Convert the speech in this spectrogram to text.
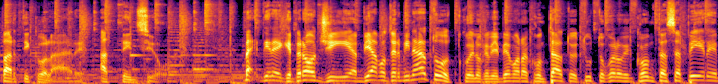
particolare attenzione. Beh, direi che per oggi abbiamo terminato. Quello che vi abbiamo raccontato è tutto quello che conta sapere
